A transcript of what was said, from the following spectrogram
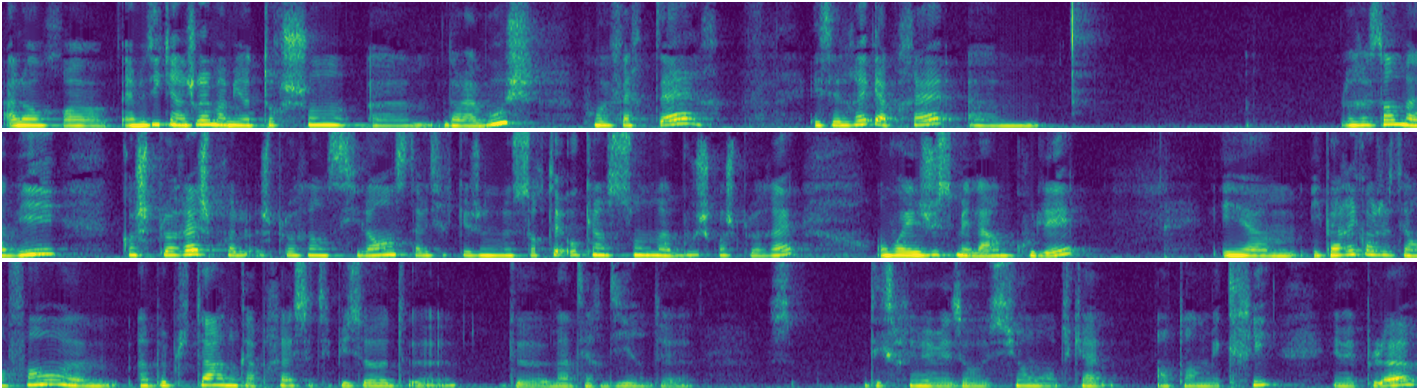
Alors, elle me dit qu'un jour, elle m'a mis un torchon dans la bouche pour me faire taire. Et c'est vrai qu'après, le restant de ma vie, quand je pleurais, je pleurais en silence. Ça veut dire que je ne sortais aucun son de ma bouche quand je pleurais. On voyait juste mes larmes couler. Et euh, il paraît quand j'étais enfant, euh, un peu plus tard, donc après cet épisode euh, de m'interdire de, d'exprimer mes émotions, en tout cas entendre mes cris et mes pleurs,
